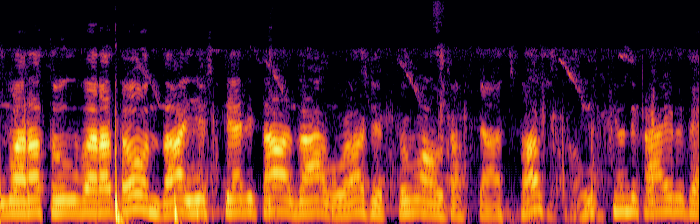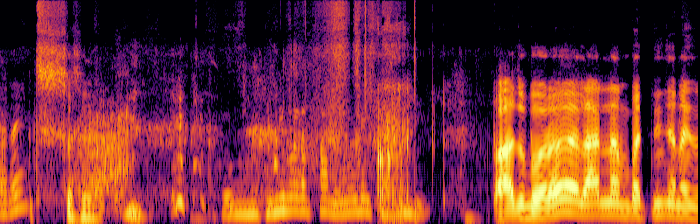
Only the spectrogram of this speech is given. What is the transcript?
उभा राहतो उभा राहतो आणि जा एस टी आली ता जा गोळा फेकतो आउट ऑफच्या आसपास. मध्ये काय रे त्या रे तो उंचीनी पडत चालू एवढे खेळून. पाच बरं लहान लहान बत्तीच्या नाही.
